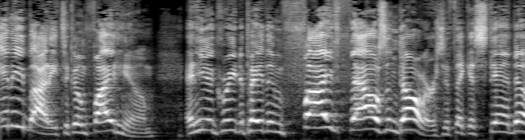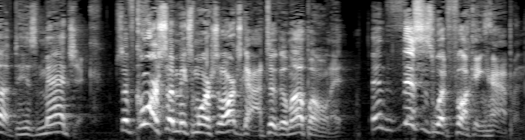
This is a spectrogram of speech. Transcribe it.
anybody to come fight him, and he agreed to pay them $5,000 if they could stand up to his magic. So, of course, some mixed martial arts guy took him up on it. And this is what fucking happened.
